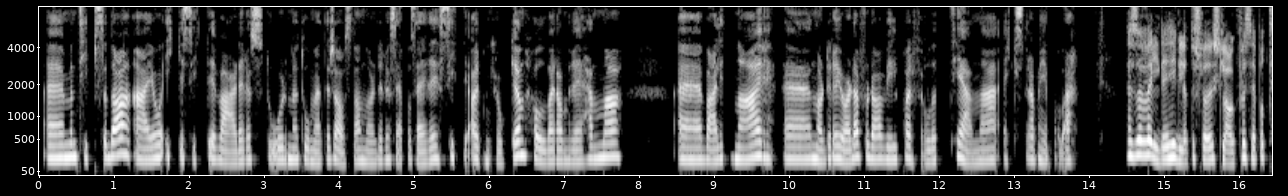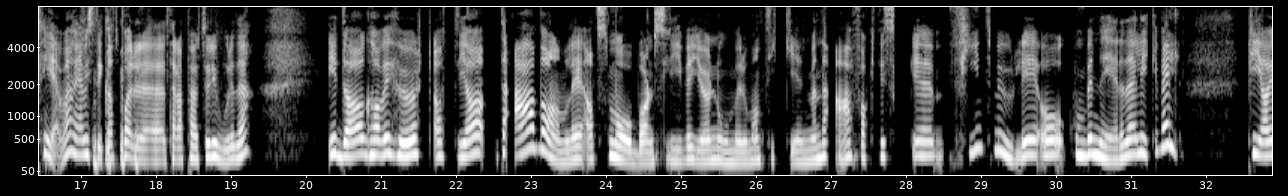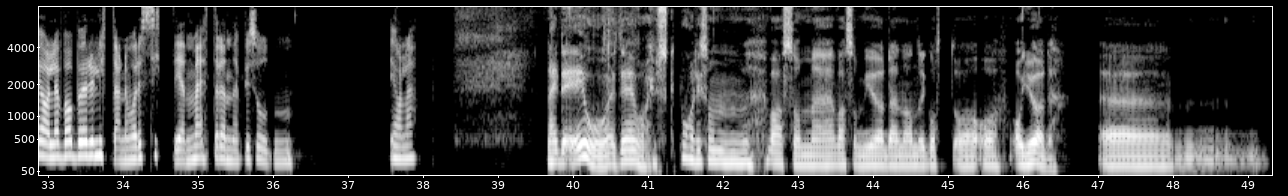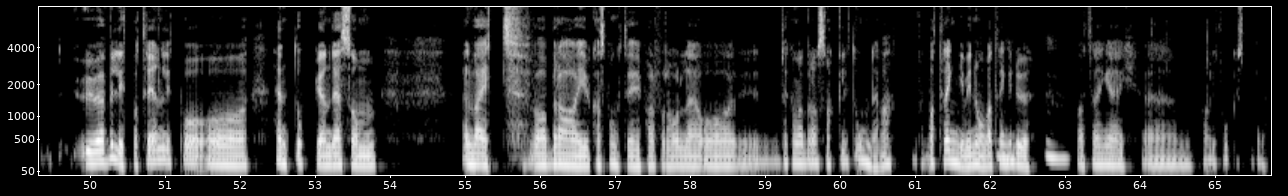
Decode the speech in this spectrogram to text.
Men tipset da er jo ikke sitt i hver deres stol med to meters avstand når dere ser på serier. Sitt i armkroken, hold hverandre i henda, vær litt nær når dere gjør det, for da vil parforholdet tjene ekstra mye på det. Det er så veldig hyggelig at du slår et slag for å se på TV. Jeg visste ikke at parterapeuter gjorde det. I dag har vi hørt at ja, det er vanlig at småbarnslivet gjør noe med romantikken, men det er faktisk eh, fint mulig å kombinere det likevel. Pia og Jarle, hva bør lytterne våre sitte igjen med etter denne episoden? Jarle? Nei, det er jo det er å huske på liksom hva som, hva som gjør den andre godt, og, og, og gjør det. Uh, øve litt på, trene litt på og hente opp igjen det som en veit var bra i utgangspunktet i parforholdet, og det kan være bra å snakke litt om det. Hva, hva trenger vi nå, hva trenger du, hva trenger jeg? Uh, ha litt fokus på det.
